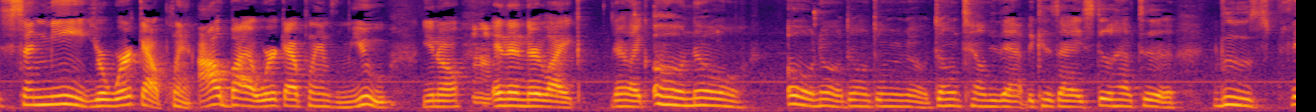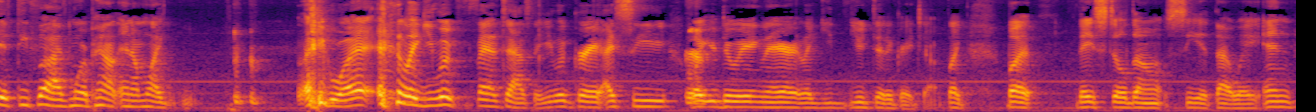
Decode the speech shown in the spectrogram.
send me your workout plan. I'll buy a workout plan from you, you know? And then they're like they're like, "Oh no. Oh no, don't don't no, don't tell me that because I still have to lose 55 more pounds." And I'm like like what? like you look fantastic. You look great. I see Yeah. what you're doing there. Like you you did a great job. Like but they still don't see it that way. And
